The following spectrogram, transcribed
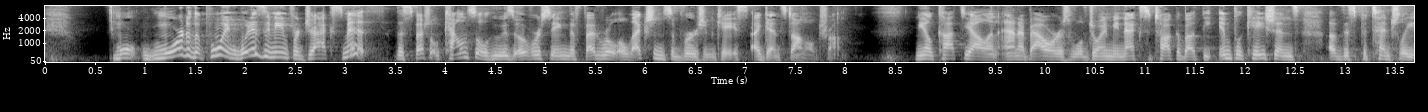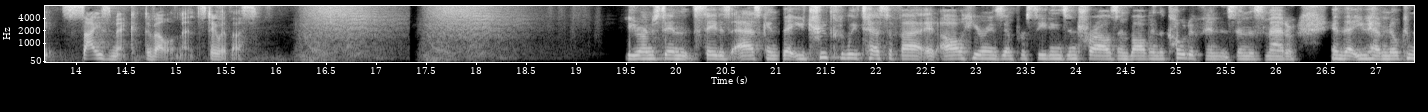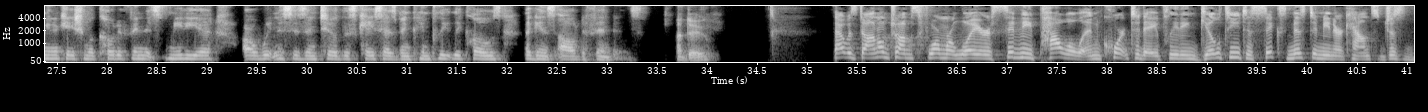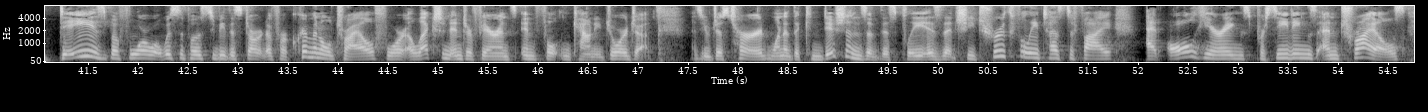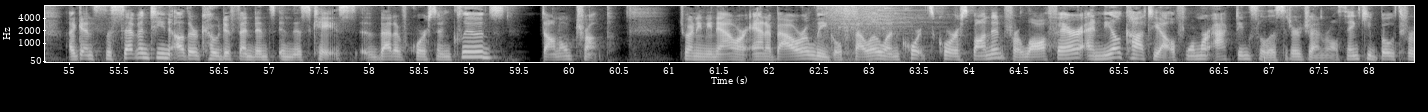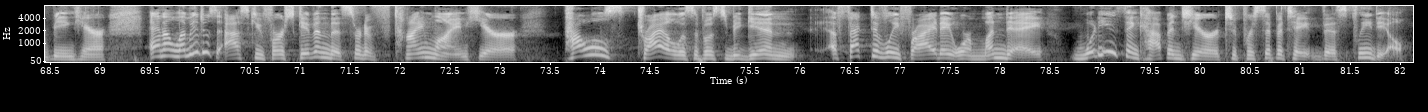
more, more to the point, what does it mean for Jack Smith, the special counsel who is overseeing the federal election subversion case against Donald Trump? Neil Katyal and Anna Bowers will join me next to talk about the implications of this potentially seismic development. Stay with us. You understand that the state is asking that you truthfully testify at all hearings and proceedings and trials involving the co-defendants in this matter, and that you have no communication with co-defendants, media, or witnesses until this case has been completely closed against all defendants. I do. That was Donald Trump's former lawyer, Sidney Powell, in court today, pleading guilty to six misdemeanor counts just days before what was supposed to be the start of her criminal trial for election interference in Fulton County, Georgia. As you just heard, one of the conditions of this plea is that she truthfully testify at all hearings, proceedings, and trials against the 17 other co-defendants in this case. That, of course, includes Donald Trump. Joining me now are Anna Bower, legal fellow and courts correspondent for Lawfare, and Neil Katyal, former acting solicitor general. Thank you both for being here. Anna, let me just ask you first, given the sort of timeline here, Powell's trial was supposed to begin effectively Friday or Monday. What do you think happened here to precipitate this plea deal?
